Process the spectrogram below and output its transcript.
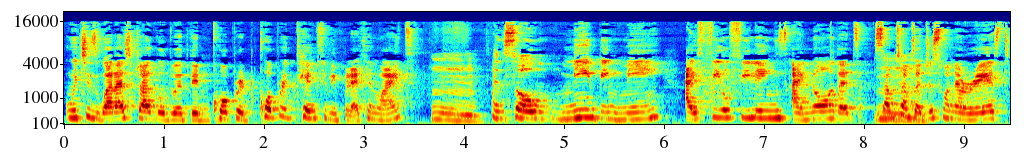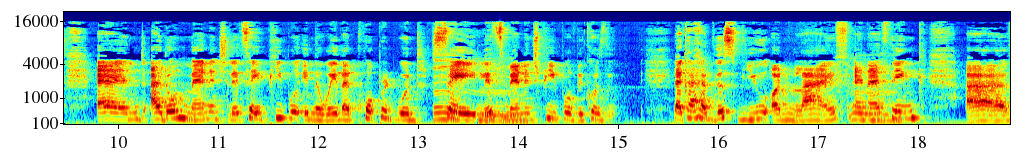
which is what I struggled with in corporate corporate tends to be black and white. Hmm. And so me being me i feel feelings. I know that sometimes i hmm. just want to rest and i don't manage let's say people in the way that corporate would say hmm. let's manage people because like i have this view on life and i think uh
